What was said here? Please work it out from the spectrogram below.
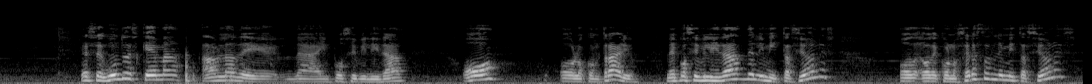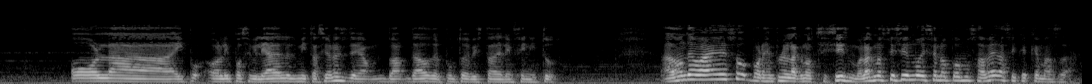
El segundo esquema habla de la imposibilidad o, o lo contrario, la imposibilidad de limitaciones o, de- o de conocer esas limitaciones o la, o la imposibilidad de limitaciones de- da- dado desde el punto de vista de la infinitud. ¿A dónde va eso? Por ejemplo, el agnosticismo. El agnosticismo dice no podemos saber, así que ¿qué más da?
